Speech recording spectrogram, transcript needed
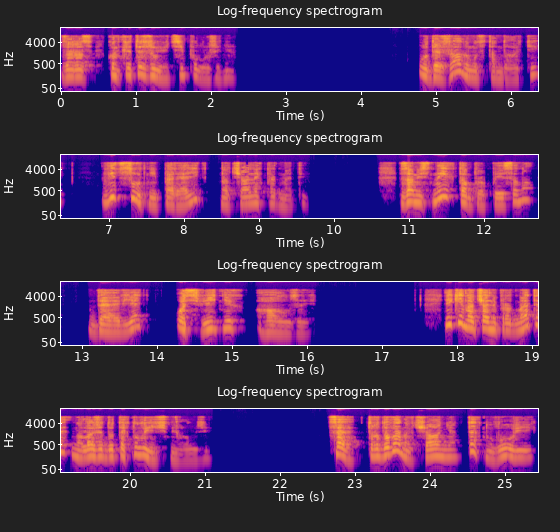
Зараз конкретизую ці положення. У державному стандарті відсутній перелік навчальних предметів. Замість них там прописано 9 освітніх галузей. Які навчальні предмети належать до технологічної галузі? Це трудове навчання, технології,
